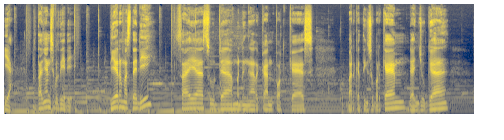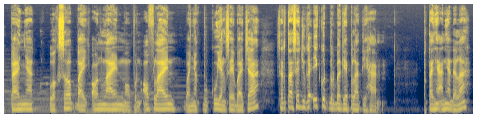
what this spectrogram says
Ya, pertanyaan seperti ini. Dear Mas Teddy, saya sudah mendengarkan podcast Marketing Supercamp dan juga banyak workshop baik online maupun offline, banyak buku yang saya baca, serta saya juga ikut berbagai pelatihan. Pertanyaannya adalah,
